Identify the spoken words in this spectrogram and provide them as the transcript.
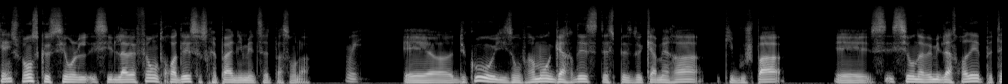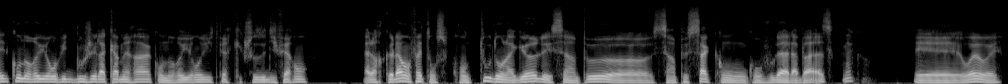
Je pense que si on s'il l'avait fait en 3D, ce serait pas animé de cette façon-là. Oui. Et euh, du coup, ils ont vraiment gardé cette espèce de caméra qui bouge pas. Et si, si on avait mis de la 3D, peut-être qu'on aurait eu envie de bouger la caméra, qu'on aurait eu envie de faire quelque chose de différent. Alors que là, en fait, on se prend tout dans la gueule et c'est un peu, euh, c'est un peu ça qu'on qu'on voulait à la base. D'accord. Et ouais, ouais.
